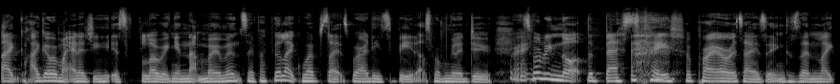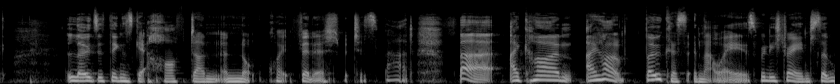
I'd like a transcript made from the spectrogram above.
like I go where my energy is flowing in that moment. So if I feel like websites where I need to be, that's what I'm going to do. Right. It's probably not the best case for prioritizing because then like loads of things get half done and not quite finished, which is bad. But I can't I can't focus in that way. It's really strange. So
